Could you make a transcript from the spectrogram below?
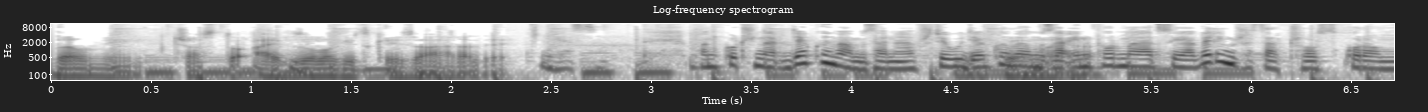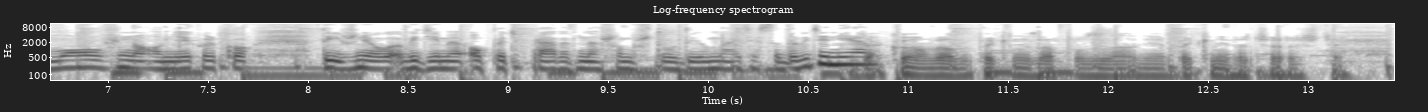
veľmi často aj v zoologickej záhrade. Jasne. Pán Kočnár, ďakujem vám za návštevu, ďakujem, ďakujem vám za informácie a verím, že sa čoskoro možno o niekoľko týždňov vidíme opäť práve v našom štúdiu. Majte sa, dovidenia. Ďakujem veľmi pekne za pozvanie, pekný večer ešte.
